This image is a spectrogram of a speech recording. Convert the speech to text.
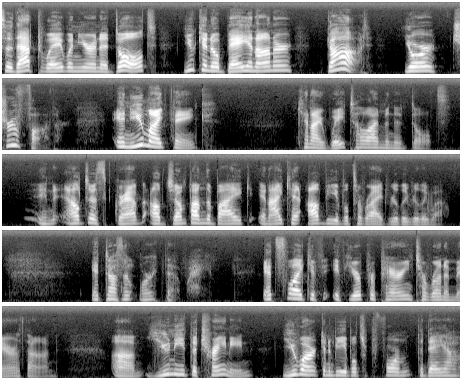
So that way, when you're an adult, you can obey and honor God, your true Father. And you might think, can I wait till I'm an adult? And I'll just grab, I'll jump on the bike and I can, I'll be able to ride really, really well. It doesn't work that way. It's like if, if you're preparing to run a marathon, um, you need the training. You aren't going to be able to perform the day of.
